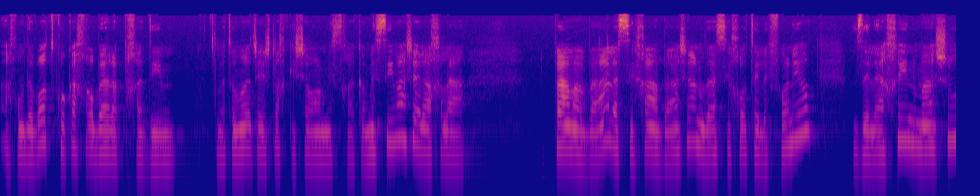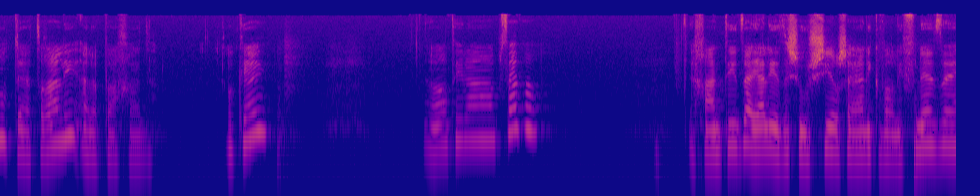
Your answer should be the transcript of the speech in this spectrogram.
אנחנו מדברות כל כך הרבה על הפחדים, ואת אומרת שיש לך כישרון משחק. המשימה שלך לפעם הבאה, לשיחה הבאה שלנו, זה היה שיחות טלפוניות, זה להכין משהו תיאטרלי על הפחד, אוקיי? אמרתי לה, בסדר. הכנתי את זה, היה לי איזשהו שיר שהיה לי כבר לפני זה,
